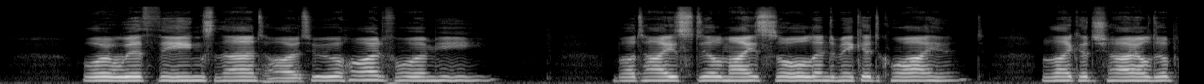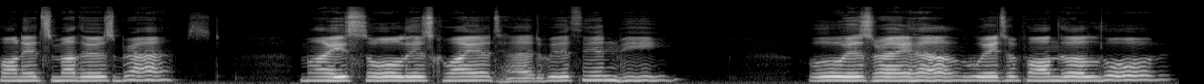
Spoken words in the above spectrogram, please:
or with things that are too hard for me but I still my soul and make it quiet, like a child upon its mother's breast. My soul is quieted within me. O Israel, wait upon the Lord,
